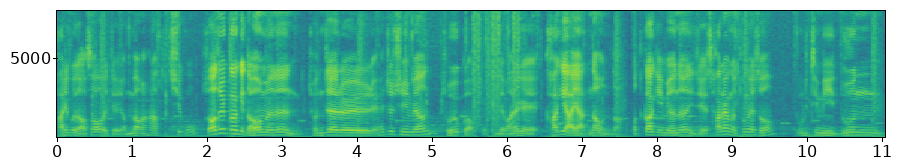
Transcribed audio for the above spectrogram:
가리고 나서 이제 연막을 하나 더 치고 쏴줄 각이 나오면은 견제를 해주시면 좋을 것 같고. 근데 만약에 각이 아예 안 나온다. 엇각이면은 이제 차량을 통해서 우리 팀이 누운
